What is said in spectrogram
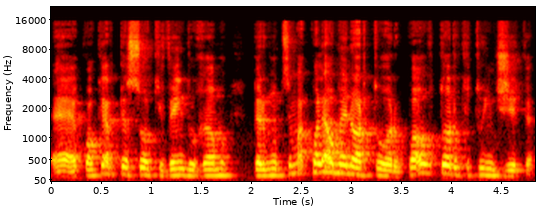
é, qualquer pessoa que vem do ramo pergunta assim, mas qual é o melhor touro? Qual o touro que tu indica?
